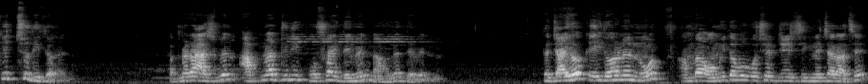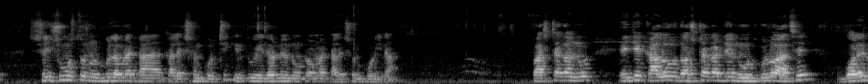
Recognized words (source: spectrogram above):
কিচ্ছু দিতে হয় না। আপনারা আসবেন, আপনার যদি পোষায় দেবেন, না হলে দেবেন না। তো যাই হোক, এই ধরনের নোট আমরা অমিতাভ বোসের যে সিগনেচার আছে সেই সমস্ত নোটগুলো আমরা কালেকশন করছি, কিন্তু এই ধরনের নোট আমরা কালেকশন করি না। পাঁচ টাকার নোট, এই যে কালো দশ টাকার যে নোটগুলো আছে, বলেন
